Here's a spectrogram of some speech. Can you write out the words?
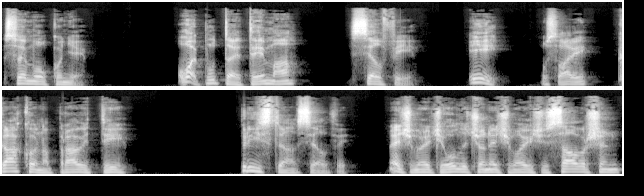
svemu oko nje. Ovaj puta je tema selfie i, u stvari, kako napraviti pristojan selfie. Nećemo reći odličan, nećemo reći savršen,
